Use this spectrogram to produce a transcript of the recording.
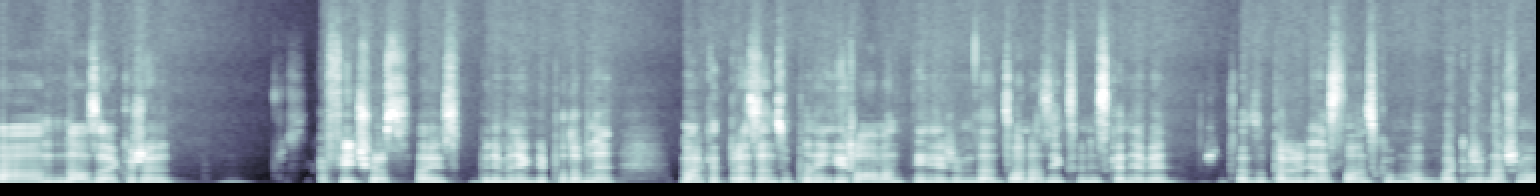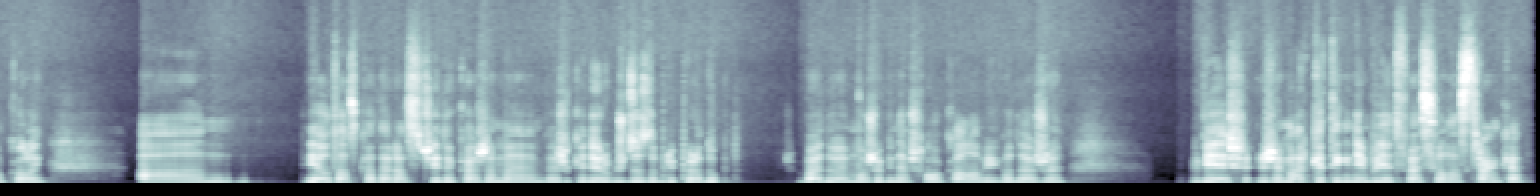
A naozaj akože features, hej, budeme niekde podobne. Market presence úplne irrelevantný, hej, že o nás nikto dneska nevie, že to je pár ľudí na Slovensku, akože v našom okolí. A je otázka teraz, či dokážeme, vieš, keď robíš dosť dobrý produkt, čo by môže byť naša lokálna výhoda, že vieš, že marketing nebude tvoja silná stránka.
